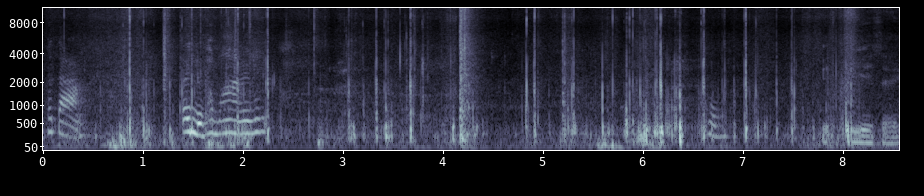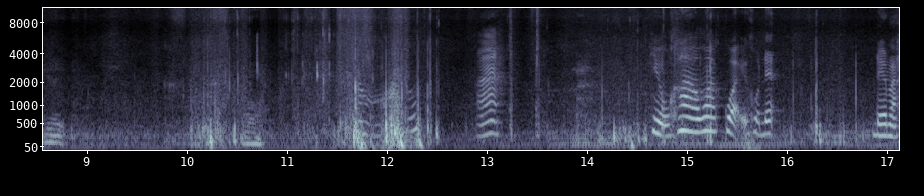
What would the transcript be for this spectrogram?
หน้าต่างไปหนูพม่าไม่รู้ผมปิดที่ใส่แค่หิวข้าวมากกว่าไอ้คนเนี้ย เดินมา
